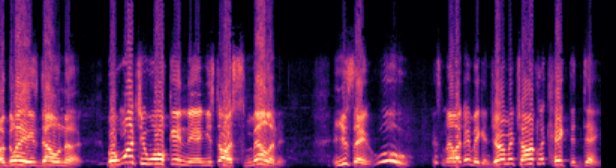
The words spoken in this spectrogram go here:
a glazed donut, but once you walk in there and you start smelling it, and you say, "Ooh, it smells like they're making German chocolate cake today."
